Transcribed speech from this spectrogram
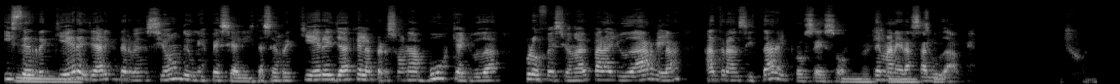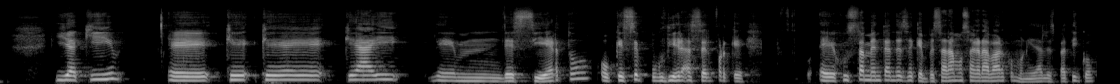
y se mm. requiere ya la intervención de un especialista, se requiere ya que la persona busque ayuda profesional para ayudarla a transitar el proceso de manera saludable. Y aquí, eh, ¿qué, qué, hay mm, de, cierto o qué se pudiera hacer? Porque eh, justamente antes de que empezáramos a grabar Comunidad Les Platico,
